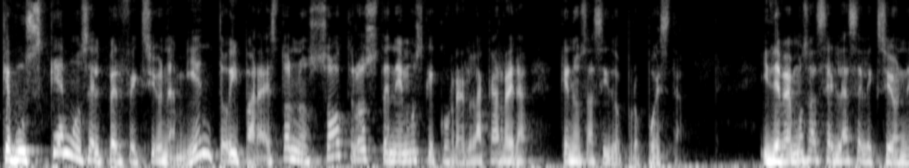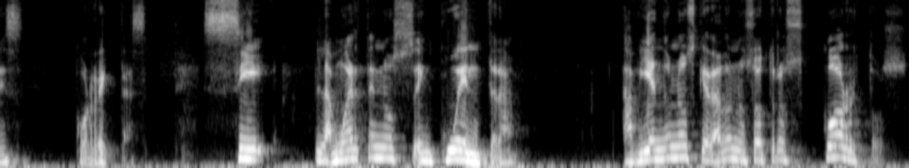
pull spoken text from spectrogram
que busquemos el perfeccionamiento y para esto nosotros tenemos que correr la carrera que nos ha sido propuesta y debemos hacer las elecciones correctas. Si la muerte nos encuentra habiéndonos quedado nosotros cortos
